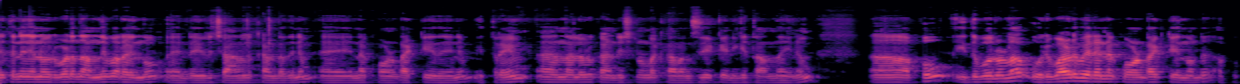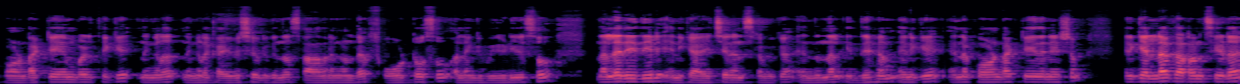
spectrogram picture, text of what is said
അദ്ദേഹത്തിന് ഞാൻ ഒരുപാട് നന്ദി പറയുന്നു എന്റെ ഒരു ചാനൽ കണ്ടതിനും എന്നെ കോൺടാക്ട് ചെയ്തതിനും ഇത്രയും നല്ലൊരു കണ്ടീഷനുള്ള കറൻസിയൊക്കെ എനിക്ക് തന്നതിനും. അപ്പോൾ ഇതുപോലുള്ള ഒരുപാട് പേര് എന്നെ കോൺടാക്ട് ചെയ്യുന്നുണ്ട്. അപ്പോൾ കോൺടാക്ട് ചെയ്യുമ്പോഴത്തേക്ക് നിങ്ങൾ നിങ്ങളുടെ കൈവശം ഇരിക്കുന്ന സാധനങ്ങളുടെ ഫോട്ടോസോ അല്ലെങ്കിൽ വീഡിയോസോ നല്ല രീതിയിൽ എനിക്ക് അയച്ചു തരാൻ ശ്രമിക്കുക. എന്നാൽ ഇദ്ദേഹം എനിക്ക് എന്നെ കോൺടാക്ട് ചെയ്തതിനു ശേഷം എനിക്ക് എല്ലാ കറൻസിയുടെ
